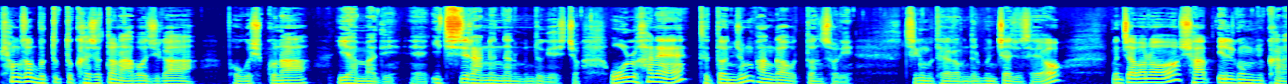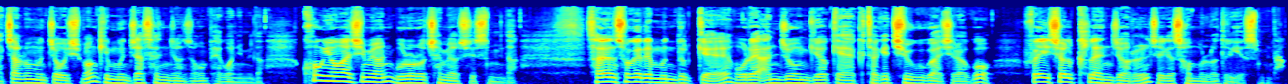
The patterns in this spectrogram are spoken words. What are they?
평소 무뚝뚝하셨던 아버지가 보고 싶구나 이 한마디 예, 잊히질 않는다는 분도 계시죠. 올 한 해 듣던 중 반가웠던 소리 지금부터 여러분들 문자 주세요. 문자번호 샵 1061, 짧은 문자 50원, 긴 문자 사진 전송은 100원입니다. 콩 이용하시면 무료로 참여할 수 있습니다. 사연 소개된 분들께 올해 안 좋은 기억 깨끗하게 지우고 가시라고 facial cleanser를 저희가 선물로 드리겠습니다.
